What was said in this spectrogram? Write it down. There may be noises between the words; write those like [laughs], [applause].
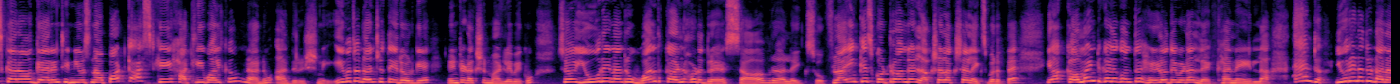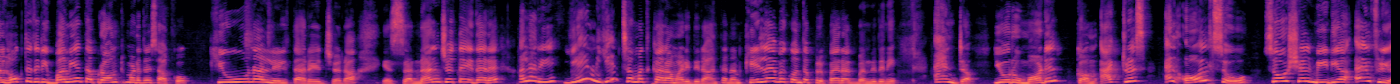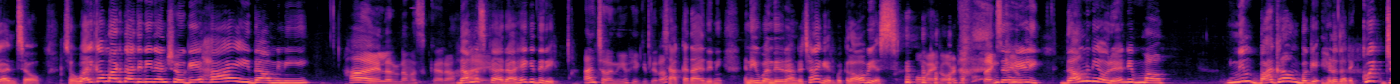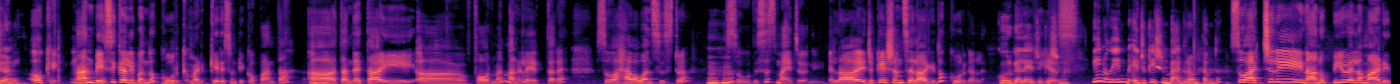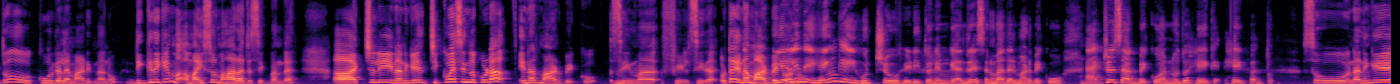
ನಮಸ್ಕಾರ. ಗ್ಯಾರಂಟಿ ನ್ಯೂಸ್ನ ಪಾಡ್ಕಾಸ್ಟ್ಗೆ ಹಾಟ್ಲಿ ವೆಲ್ಕಮ್. ನಾನು ಆದರ್ಶಿನಿ. ಇವತ್ತು ನನ್ನ ಜೊತೆ ಇರೋರಿಗೆ ಇಂಟ್ರೊಡಕ್ಷನ್ ಮಾಡಲೇಬೇಕು. ಸೊ ಇವ್ರೇನಾದರೂ ಒಂದು ಕಣ್ಣು ಹೊಡೆದ್ರೆ ಸಾವಿರ ಲೈಕ್ಸು ಫ್ಲೈಯಿಂಗ್ ಕಿಸ್ ಕೊಟ್ಟರು ಅಂದರೆ ಲಕ್ಷ ಲಕ್ಷ ಲೈಕ್ಸ್ ಬರುತ್ತೆ. ಯಾ ಕಮೆಂಟ್ಗಳಿಗಂತೂ ಹೇಳೋದೇ ಬೇಡ, ಲೆಕ್ಕನೇ ಇಲ್ಲ. ಆ್ಯಂಡ್ ಇವರೇನಾದರೂ ನಾನು ಅಲ್ಲಿ ಹೋಗ್ತಿದ್ದೀನಿ, ಬನ್ನಿ ಅಂತ ಪ್ರಾಂಪ್ಟ್ ಮಾಡಿದ್ರೆ ಸಾಕು. ಕ್ಯೂನಲ್ಲಿ ನಿಲ್ತಾರೆ ಜನ. ಎಸ್ ನನ್ನ ಜೊತೆ ಇದ್ದಾರೆ ಅಲ್ಲ ರೀ ಏನು ಏನು ಚಮತ್ಕಾರ ಮಾಡಿದ್ದೀರಾ ಅಂತ ನಾನು ಕೇಳಲೇಬೇಕು ಅಂತ ಪ್ರಿಪೇರ್ ಆಗಿ ಬಂದಿದ್ದೀನಿ. ಆ್ಯಂಡ್ ಇವರು model cum actress and also social media influencer so welcome ಮಾಡ್ತಾ ಇದ್ದೀನಿ ನನ್ನ ಶೋಗೆ. ಹಾಯ್ ದಾಮಿನಿ. ಹಾಯ್ ಎಲ್ಲರಿಗೂ ನಮಸ್ಕಾರ. ನಮಸ್ಕಾರ. ಹೇಗಿದ್ದೀರಿ? ನಾನು ಚೆನ್ನಾಗಿ ನೀವು ಹೇಗಿದ್ದೀರಾ? ಸಾಕತಾ ಇದ್ದೀನಿ. ನೀವು ಬಂದಿದ್ದೀರಾ ಅಂದರೆ ಚೆನ್ನಾಗಿರ್ಬೇಕಲ್ಲ ಆಬ್ವಿಯಸ್ ಸೊ ಯು ಹೇಳಿ ದಾಮಿನಿ ಅವರೇ ನಿಮ್ಮ ನಿಮ್ಮ ಬ್ಯಾಕ್ಗ್ರೌಂಡ್ ಬಗ್ಗೆ ಹೇಳೋದಾದ್ರೆ ಕ್ವಿಕ್ ಜರ್ನಿ ಓಕೆ ನಾನು ಬೇಸಿಕಲಿ ಬಂದು ಕೂರ್ಕ್ ಮಡಿಕೇರಿ ಸುಂಟಿಕೊಪ್ಪ ಅಂತ ತಂದೆ ತಾಯಿ ಫಾರ್ಮರ್ ಮನೇಲೇ ಇರ್ತಾರೆ. So I have a one sister so this is my journey ಎಲ್ಲ ಎಜುಕೇಶನ್ಸ್ ಎಲ್ಲ ಆಗಿದ್ದು ಕೂರ್ಗಲ್ಲೇ. ಕೂರ್ಗಲ್ಲೇ ಎಜುಕೇಶನ್ ಏನು ಏನು ಎಜುಕೇಶನ್ ಬ್ಯಾಕ್ಗ್ರೌಂಡ್ ತಮ್ಮದು ಸೊ ಆ್ಯಕ್ಚುಲಿ ನಾನು ಪಿ ಯು ಎಲ್ಲ ಮಾಡಿದ್ದು ಕೂರ್ಗಲ್ಲೇ ಮಾಡಿದ್ದು ನಾನು. ಡಿಗ್ರಿಗೆ ಮೈಸೂರು ಮಹಾರಾಜಸಿಗೆ ಬಂದೆ. ಆ್ಯಕ್ಚುಲಿ ನನಗೆ ಚಿಕ್ಕ ವಯಸ್ಸಿಂದಲೂ ಕೂಡ ಏನಾದ್ರು ಮಾಡಬೇಕು. ಸಿನಿಮಾ ಫೀಲ್ಡ್ ಸೀರಿಯಲ್ ಒಟ್ಟು ಏನೋ ಮಾಡಬೇಕು ಹೆಂಗೆ ಈ ಹುಚ್ಚು ಹಿಡಿತು ನಿಮಗೆ? ಅಂದ್ರೆ ಸಿನಿಮಾದಲ್ಲಿ ಮಾಡಬೇಕು ಆಕ್ಟ್ರೆಸ್ ಆಗಬೇಕು ಅನ್ನೋದು ಹೇಗೆ ಹೇಗೆ ಬಂತು? ಸೊ ನನಗೆ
